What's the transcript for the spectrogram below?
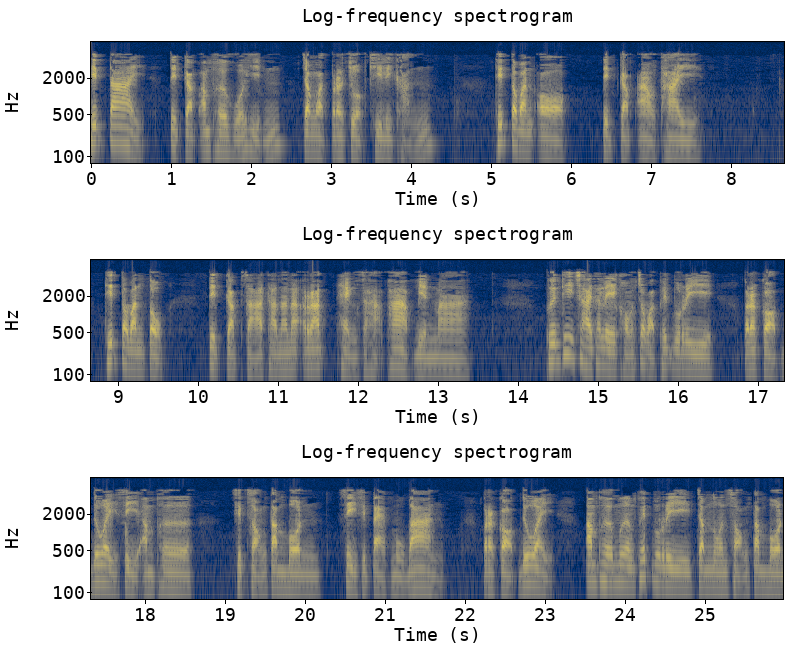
ทิศใต้ติดกับอำเภอหัวหิน จังหวัดประจวบคีรีขันธ์ทิศตะวันออกติดกับอ่าวไทย ทิศตะวันตกติดกับสาธารณรัฐแห่งสหภาพเมียนมา พื้นที่ชายทะเลของจังหวัดเพชรบุรี ประกอบด้วย4อำเภอ 12 ตำบล 48 หมู่บ้าน ประกอบด้วยอำเภอเมืองเพชรบุรีจำนวน 2 ตำบล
